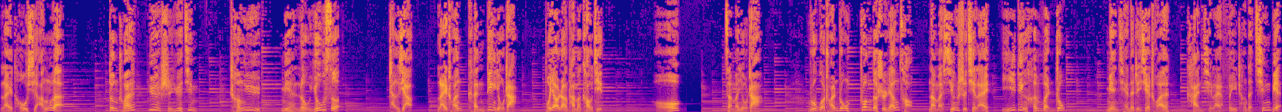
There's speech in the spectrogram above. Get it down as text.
来投降了。”等船越驶越近，程昱面露忧色：“丞相，来船肯定有诈，不要让他们靠近。”“哦，怎么有诈？如果船中装的是粮草，那么行驶起来一定很稳重。”面前的这些船看起来非常的轻便，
